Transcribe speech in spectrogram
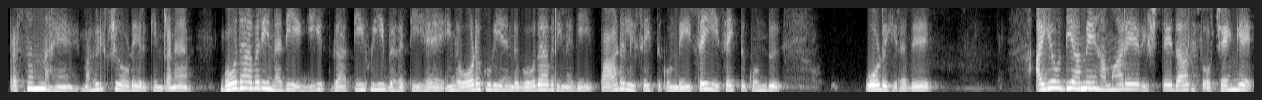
பிரசன்னக மகிழ்ச்சியோடு இருக்கின்றன. கோதாவரி நதி கீத் காத்தி ஹுயி பகத்தி ஹே. இங்கே ஓடக்கூடிய இந்த கோதாவரி நதி பாடல் இசைத்து கொண்டு இசை இசைத்து கொண்டு ஓடுகிறது. அயோத்தியாமே ஹமாரே ரிஷ்தேதார் சோச்சேங்கே.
